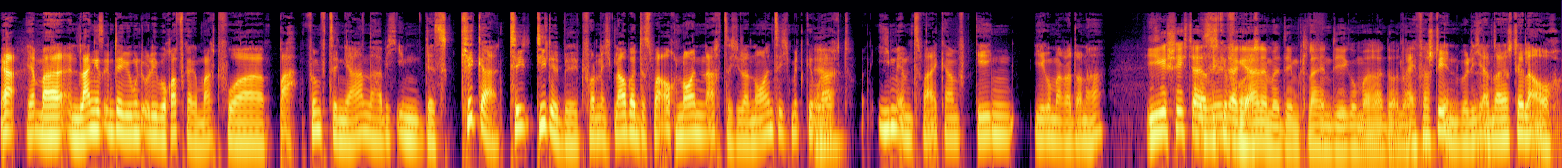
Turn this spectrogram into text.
ja, ich habe mal ein langes Interview mit Uli Borowka gemacht vor bah, 15 Jahren. Da habe ich ihm das Kicker-Titelbild von, ich glaube, das war auch 89 oder 90 mitgebracht. Ja. Ihm im Zweikampf gegen Diego Maradona. Die Geschichte erzählt er gerne mit dem kleinen Diego Maradona. Kann ich verstehen, würde ich an seiner Stelle auch.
